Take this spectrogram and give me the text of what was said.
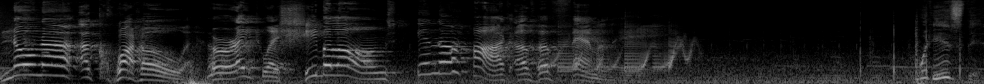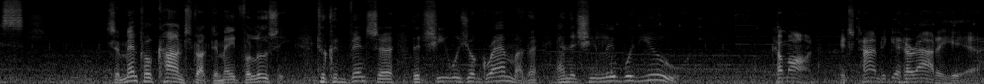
Nona Aquato, right where she belongs, in the heart of her family. What is this? It's a mental construct I made for Lucy to convince her that she was your grandmother and that she lived with you. Come on, it's time to get her out of here.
